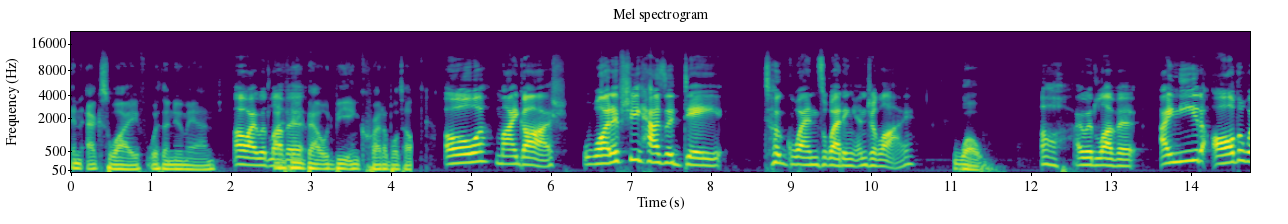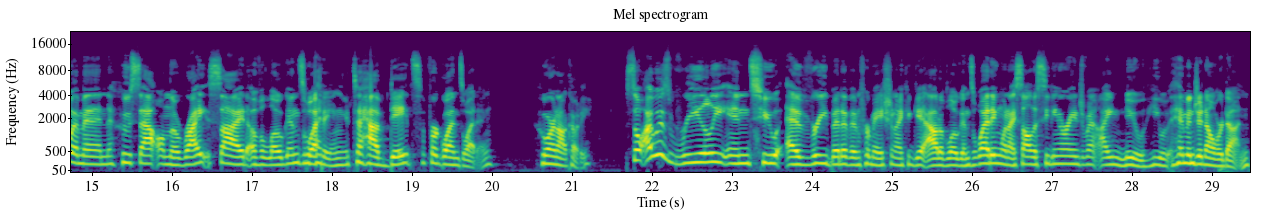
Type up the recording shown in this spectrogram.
an ex-wife with a new man. oh, I would love I it. think that would be incredible. To Oh my gosh. What if she has a date to Gwen's wedding in July? whoa. Oh, I would love it. I need all the women who sat on the right side of Logan's wedding to have dates for Gwen's wedding who are not Kody. So I was really into every bit of information I could get out of Logan's wedding. When I saw the seating arrangement, I knew he him and Janelle were done.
